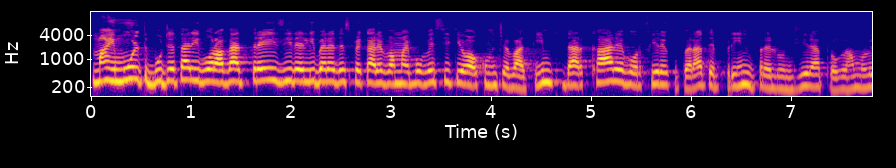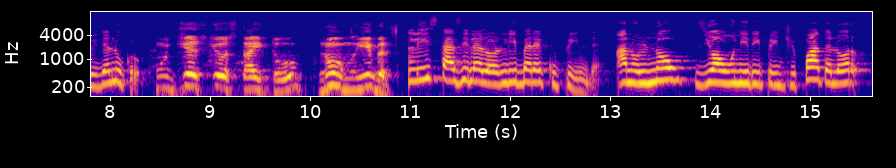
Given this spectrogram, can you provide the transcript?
Mai mult, bugetarii vor avea 3 zile libere despre care v-am mai povestit eu acum ceva timp, dar care vor fi recuperate prin prelungirea programului de lucru. Muncesc eu, stai tu? Nu, invers. Lista zilelor libere cuprinde Anul Nou, Ziua Unirii Principatelor,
